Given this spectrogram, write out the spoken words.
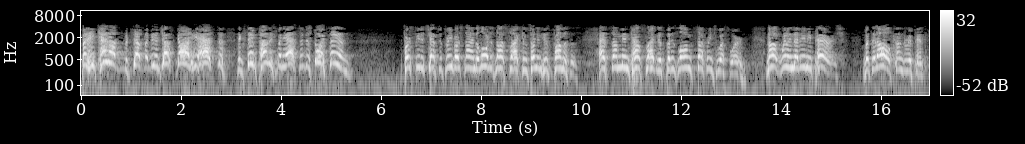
But He cannot accept but be a just God. He has to extend punishment. He has to destroy sin. 1 Peter chapter 3 verse 9, the Lord is not slack concerning His promises, as some men count slackness, but is long suffering to us word, not willing that any perish, but that all come to repentance.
